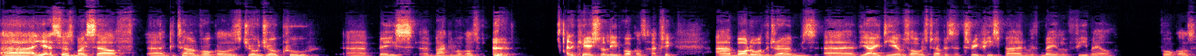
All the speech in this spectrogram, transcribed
Uh, yes, yeah, so it's myself, uh, guitar and vocals, Jojo Koo, uh, bass and backing vocals, and occasional lead vocals, actually. Uh, mono on the drums. Uh, the idea was always to have as a three-piece band with male and female vocals.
